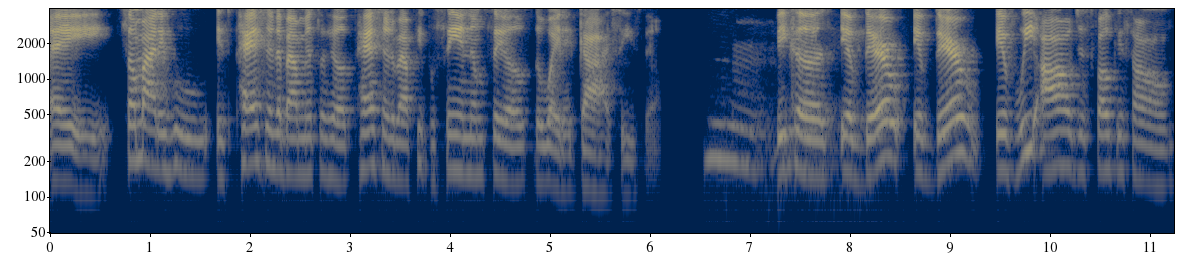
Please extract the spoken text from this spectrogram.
a somebody who is passionate about mental health, passionate about people seeing themselves the way that God sees them. Mm-hmm. Because if they're if they're if we all just focus on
